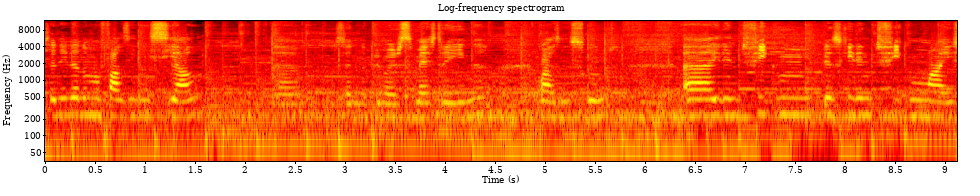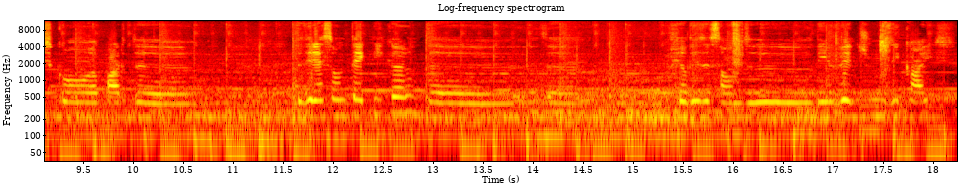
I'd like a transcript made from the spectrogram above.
Estando ainda numa fase inicial, ah, estando no primeiro semestre ainda, quase no segundo, Uh, identifico-me, penso que identifico-me mais com a parte da, direção técnica, da, realização de, de eventos musicais.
